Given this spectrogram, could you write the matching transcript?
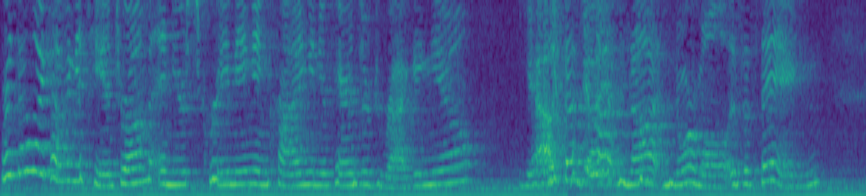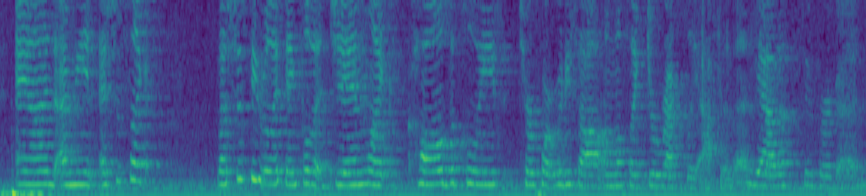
where they're like having a tantrum, and you're screaming and crying, and your parents are dragging you. yeah, Like that's yes. not not normal. Is a thing, and I mean, it's just like. Let's just be really thankful that Jim like called the police to report what he saw almost like directly after this. Yeah, that's super good.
